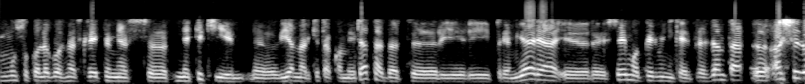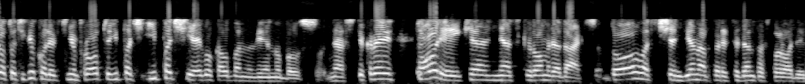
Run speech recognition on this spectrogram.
mūsų kolegos mes kreipiamės ne tik į vieną ar kitą komitetą, bet ir, ir į premjerę, ir Seimo pirmininką, ir prezidentą. Aš vis dėlto tikiu kolektyviniu protu, ypač, ypač jeigu kalbame vienu balsu, nes tikrai to reikia neatskirom redakcijom. To vat, šiandieną prezidentas parodė.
